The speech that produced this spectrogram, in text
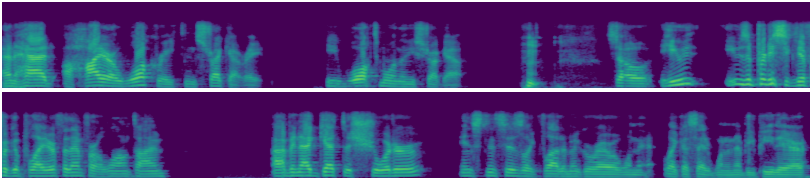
and had a higher walk rate than strikeout rate. He walked more than he struck out. Hmm. So he he was a pretty significant player for them for a long time. I mean, I get the shorter instances like Vladimir Guerrero when, the, like I said, won an MVP there.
